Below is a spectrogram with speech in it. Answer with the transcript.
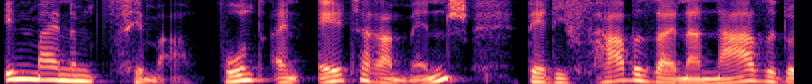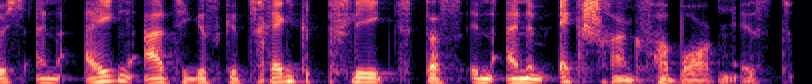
In meinem Zimmer wohnt ein älterer Mensch, der die Farbe seiner Nase durch ein eigenartiges Getränk pflegt, das in einem Eckschrank verborgen ist.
